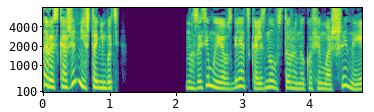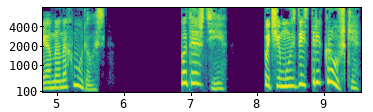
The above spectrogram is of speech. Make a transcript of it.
Расскажи мне что-нибудь. Но затем ее взгляд скользнул в сторону кофемашины, и она нахмурилась. Подожди, почему здесь три кружки?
